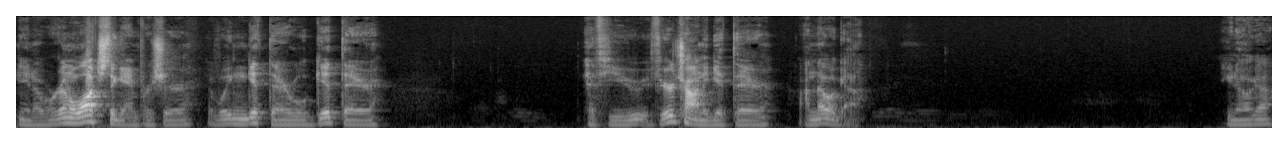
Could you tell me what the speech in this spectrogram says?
you know we're gonna watch the game for sure. If we can get there, we'll get there. If you if you're trying to get there, I know a guy. You know a guy?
